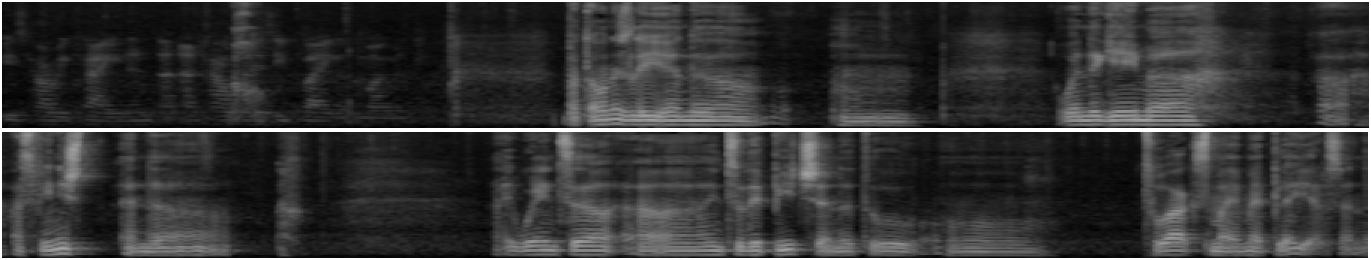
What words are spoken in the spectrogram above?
is Harry Kane and, and, and how well is he playing at the moment? But honestly, and uh, um, when the game uh, uh, has finished and uh, I went uh, uh, into the pitch and to to ask my, my players, and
